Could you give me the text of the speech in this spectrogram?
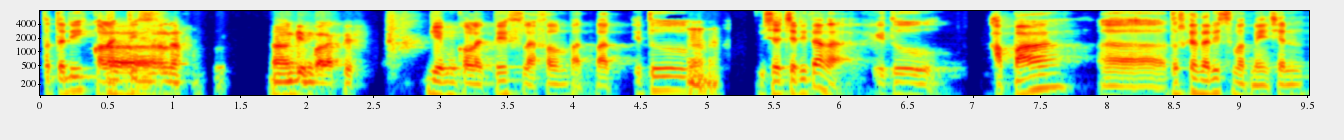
apa tadi kolektif? Eh, game kolektif. Game kolektif level 44 itu Hmm. bisa cerita nggak? Itu apa? Eh, terus kan tadi sempat mention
